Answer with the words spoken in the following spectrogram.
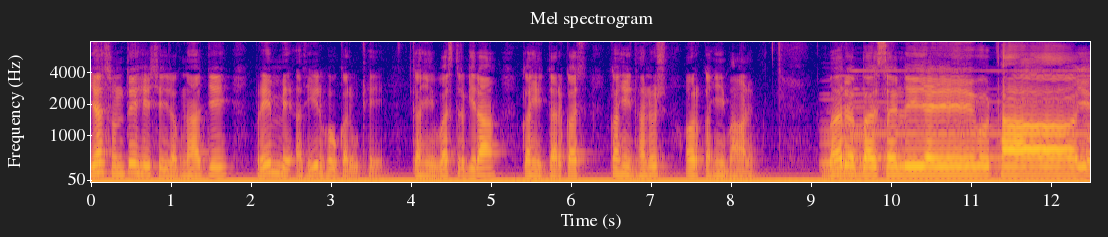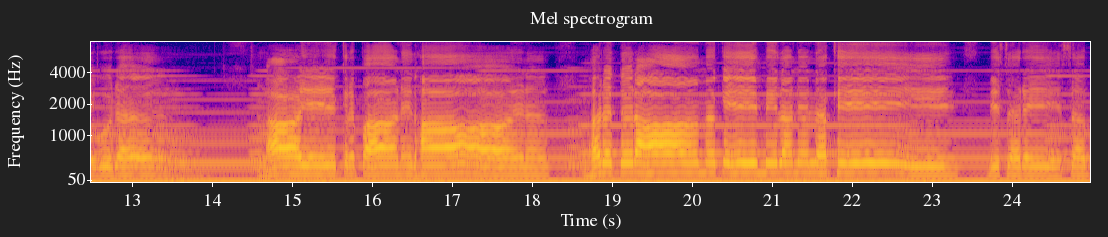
यह सुनते ही श्री रघुनाथ जी प्रेम में अधीर होकर उठे। कहीं वस्त्र गिरा, कहीं तरकस, कहीं धनुष और कहीं बाण। बर बस लिए उठाए लाए कृपा निधान भरत राम के मिलन लखे, बिसरे सब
